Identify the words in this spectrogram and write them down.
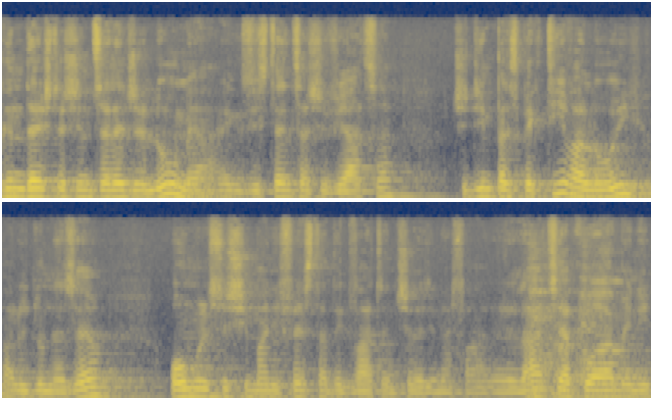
gândește și înțelege lumea, existența și viața, ci din perspectiva lui, a lui Dumnezeu, omul se și manifestă adecvat în cele din afară. În relația cu oamenii,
